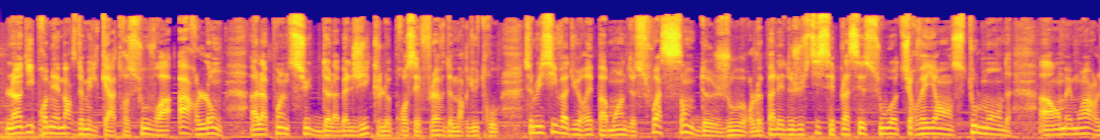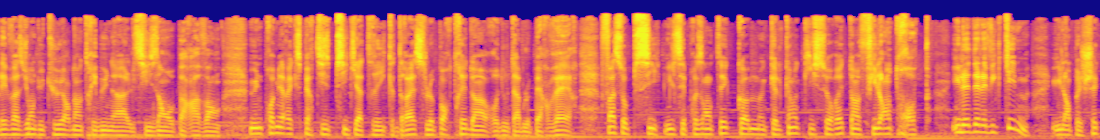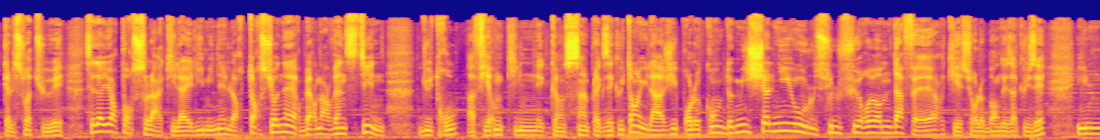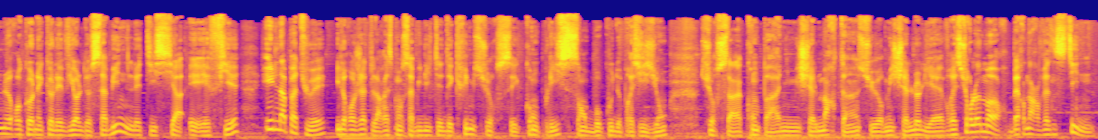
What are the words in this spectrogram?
Lundi 1er mars 2004 s'ouvre à Arlon, à la pointe sud de la Belgique, le procès fleuve de Marc Dutroux. Celui-ci va durer pas moins de 62 jours. Le palais de justice est placé sous haute surveillance. Tout le monde a en mémoire l'évasion du tueur d'un tribunal six ans auparavant. Une première expertise psychiatrique dresse le portrait d'un redoutable pervers. Face au psy, il s'est présenté comme quelqu'un qui serait un philanthrope il aidait les victimes, il empêchait qu'elles soient tuées. C'est d'ailleurs pour cela qu'il a éliminé leur tortionnaire, Bernard Weinstein. Dutroux affirme qu'il n'est qu'un simple exécutant, il a agi pour le compte de Michel Nioul, sulfureux homme d'affaires, qui est sur le banc des accusés. Il ne reconnaît que les viols de Sabine, Laetitia et Effier. Il n'a pas tué, il rejette la responsabilité des crimes sur ses complices, sans beaucoup de précision, sur sa compagne, Michel Martin, sur Michel Lelièvre et sur le mort, Bernard Weinstein.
